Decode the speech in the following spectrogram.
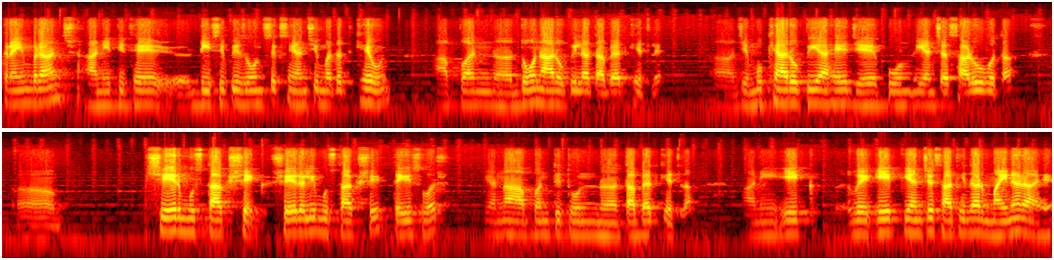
क्राईम ब्रांच आणि तिथे डीसीपी झोन सिक्स यांची मदत घेऊन आपण दोन आरोपीला ताब्यात घेतले. जे मुख्य आरोपी आहे जे पूर्ण यांचा साळू होता. शेर मुस्ताक शेख शेर अली मुस्ताक शेख तेवीस वर्ष यांना आपण तिथून ताब्यात घेतला. आणि एक वे- एक यांचे साथीदार मायनर आहे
